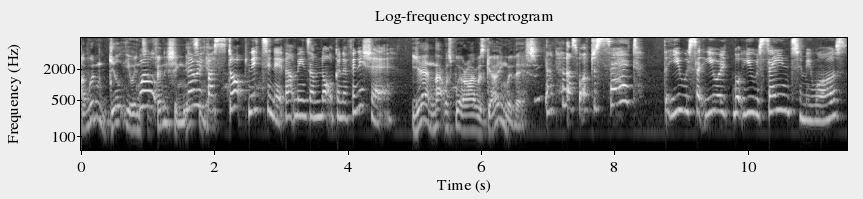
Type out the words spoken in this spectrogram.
I wouldn't guilt you into finishing knitting it. no, if I stop knitting it, that means I'm not going to finish it. Yeah, and that was where I was going with this. I know that's what I've just said. That you were sa- you were what you were saying to me was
